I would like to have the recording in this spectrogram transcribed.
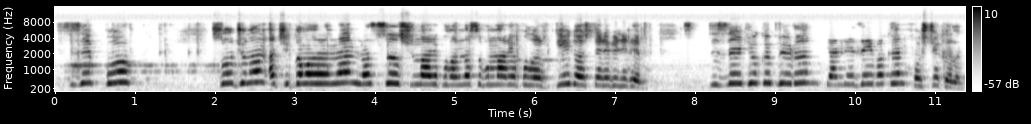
size bu sunucunun açıklamalarını nasıl şunlar yapılır, nasıl bunlar yapılır diye gösterebilirim. Sizleri çok öpüyorum. Kendinize iyi bakın. Hoşçakalın.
